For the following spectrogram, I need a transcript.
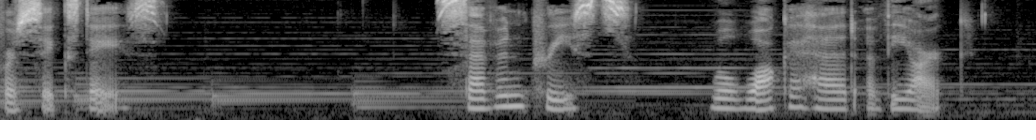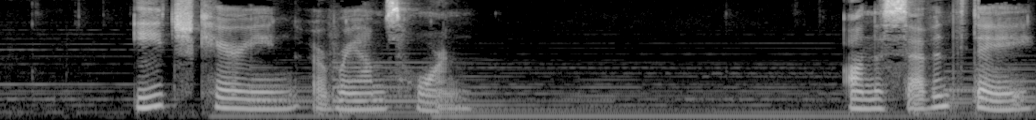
for six days. Seven priests will walk ahead of the ark, each carrying a ram's horn. On the seventh day,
